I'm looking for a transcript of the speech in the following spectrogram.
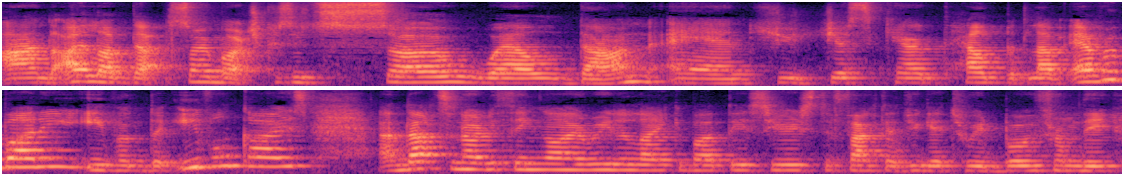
and I love that so much because it's so well done and you just can't help but love everybody, even the evil guys. And that's another thing I really like about this series, the fact that you get to read both from the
